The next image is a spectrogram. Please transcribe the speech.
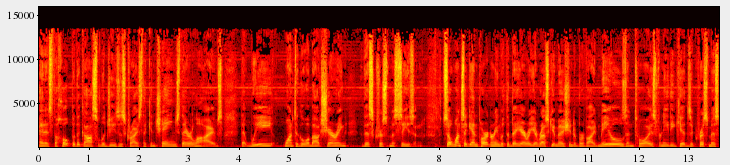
and it's the hope of the gospel of Jesus Christ that can change their lives that we want to go about sharing this Christmas season. So, once again, partnering with the Bay Area Rescue Mission to provide meals and toys for needy kids at Christmas.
